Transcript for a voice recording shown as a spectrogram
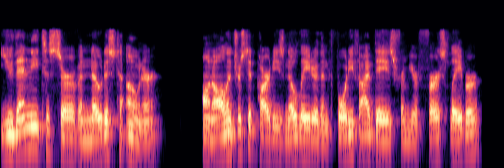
You then need to serve a notice to owner on all interested parties no later than 45 days from your first labor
